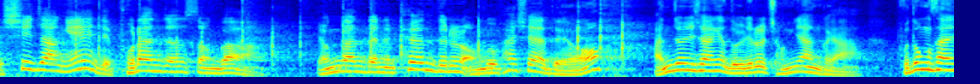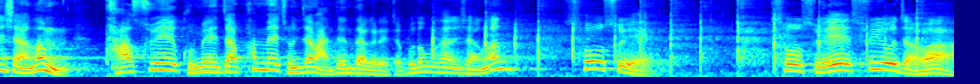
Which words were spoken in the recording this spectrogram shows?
시장의 이제 불안전성과 연관되는 표현들을 언급하셔야 돼요. 완전 시장의 논리를 정리한 거야. 부동산 시장은 다수의 구매자, 판매 존재하면 안 된다 그랬죠. 부동산 시장은 소수의 소수의 수요자와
